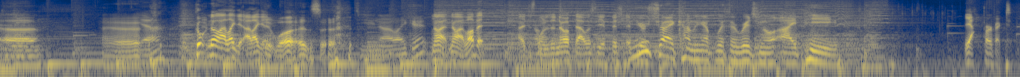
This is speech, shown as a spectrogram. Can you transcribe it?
Uh, Uh, yeah? Cool. No, I like it. I like it. It was. Do you not like it? No, I- no, I love it. I just wanted to know if that was the official. If you're You try coming up with original IP. Yeah, perfect.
